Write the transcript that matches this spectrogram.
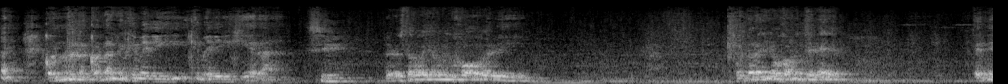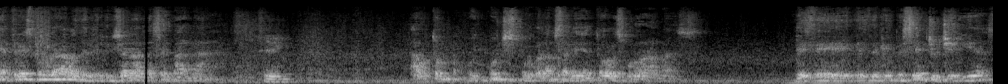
con, una- con alguien que me, que me dirigiera. Sí. Pero estaba yo muy joven y cuando era yo joven tenía, tenía tres programas de televisión a la semana. Sí. Auto, mu- muchos programas, salía en todos los programas. Desde, desde que empecé en chucherías,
